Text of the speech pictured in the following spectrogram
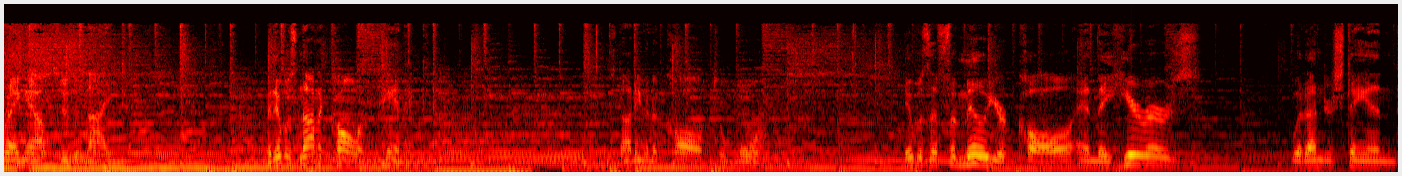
rang out through the night. But it was not a call of panic. It was not even a call to war. It was a familiar call, and the hearers would understand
